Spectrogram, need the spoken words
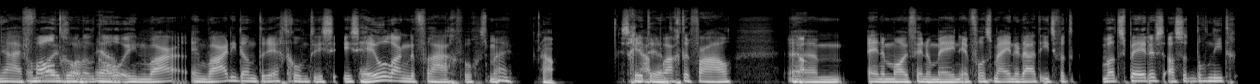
Ja, hij Een valt gewoon goal, het goal ja. in. Waar, en waar die dan terecht komt, is, is heel lang de vraag volgens mij. Ja, schitterend. prachtig verhaal. Ja. Ehm, en een mooi fenomeen. En volgens mij inderdaad iets wat, wat spelers, als het nog niet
